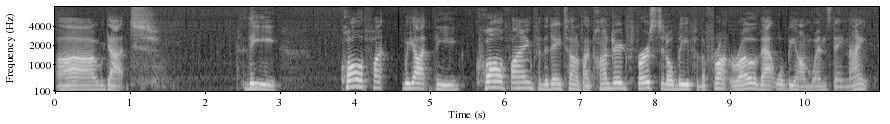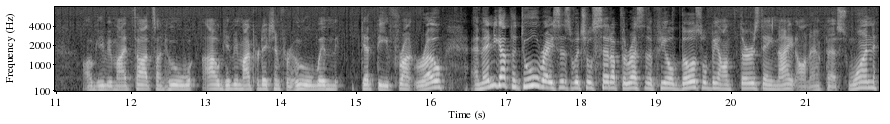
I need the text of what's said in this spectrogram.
Uh, we got the qualify. We got the qualifying for the Daytona 500. First, it'll be for the front row. That will be on Wednesday night. I'll give you my thoughts on who. I'll give you my prediction for who will win, get the front row, and then you got the dual races, which will set up the rest of the field. Those will be on Thursday night on FS1.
